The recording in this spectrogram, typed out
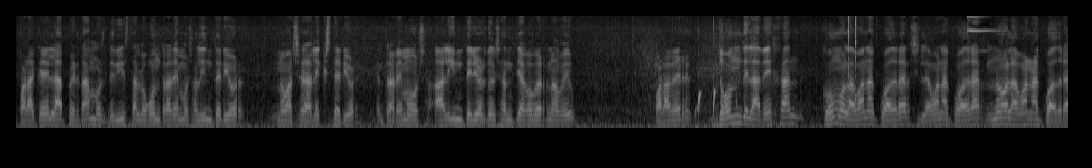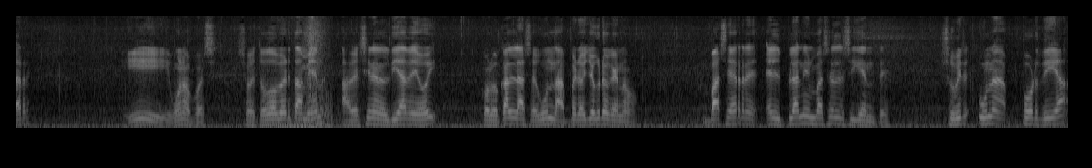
para que la perdamos de vista, luego entraremos al interior, no va a ser al exterior, entraremos al interior del Santiago Bernabéu para ver dónde la dejan, cómo la van a cuadrar, si la van a cuadrar, no la van a cuadrar. Y bueno, pues sobre todo ver también, a ver si en el día de hoy colocar la segunda, pero yo creo que no. Va a ser, el planning va a ser el siguiente. Subir una por día,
